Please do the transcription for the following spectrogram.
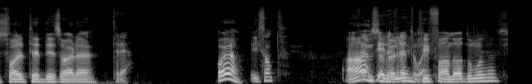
svarer tredje, så er det Tre. Å ja. Ikke sant? Ah, selvfølgelig. Fy faen, det var dumt. ass.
